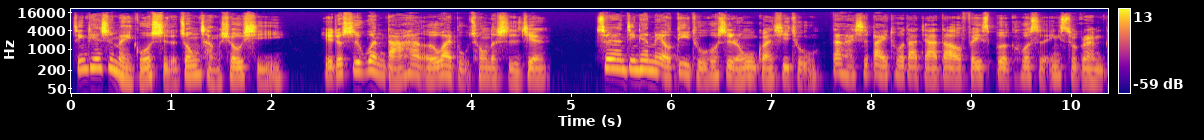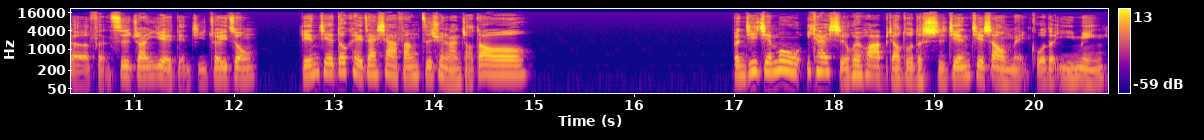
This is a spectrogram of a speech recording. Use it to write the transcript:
今天是美国史的中场休息，也就是问答和额外补充的时间。虽然今天没有地图或是人物关系图，但还是拜托大家到 Facebook 或是 Instagram 的粉丝专页点击追踪，连接都可以在下方资讯栏找到哦。本集节目一开始会花比较多的时间介绍美国的移民。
